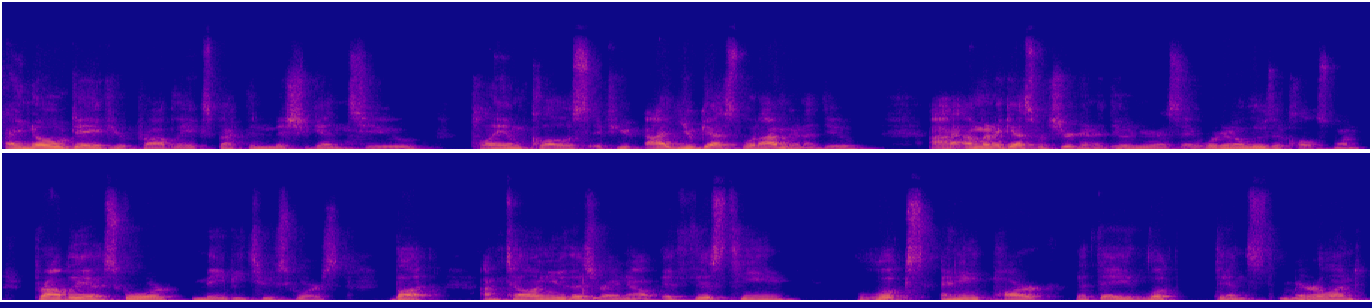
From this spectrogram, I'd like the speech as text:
I know, Dave, you're probably expecting Michigan to play them close. If you, I, you guessed what I'm going to do. I, am going to guess what you're going to do, and you're going to say we're going to lose a close one, probably a score, maybe two scores. But I'm telling you this right now: if this team looks any part that they looked against Maryland,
